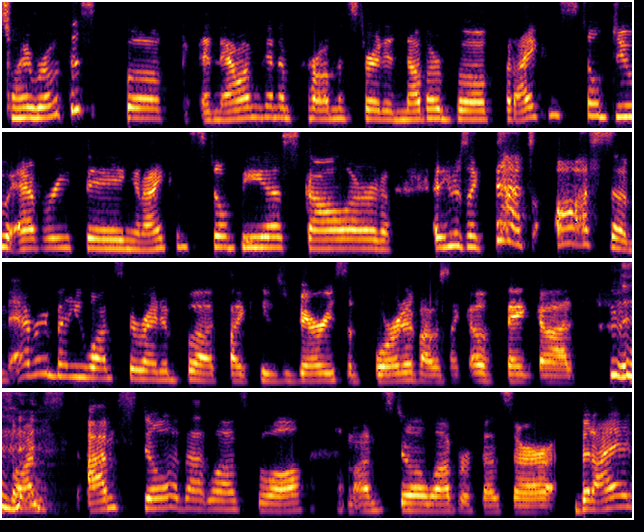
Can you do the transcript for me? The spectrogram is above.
so I wrote this book, and now I'm going to promise to write another book, but I can still do everything, and I can still be a scholar. And he was like, that's awesome. Everybody wants to write a book. Like he was very supportive. I was like, oh, thank God so I'm I'm still at that law school. Um, I'm still a law professor, but I,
